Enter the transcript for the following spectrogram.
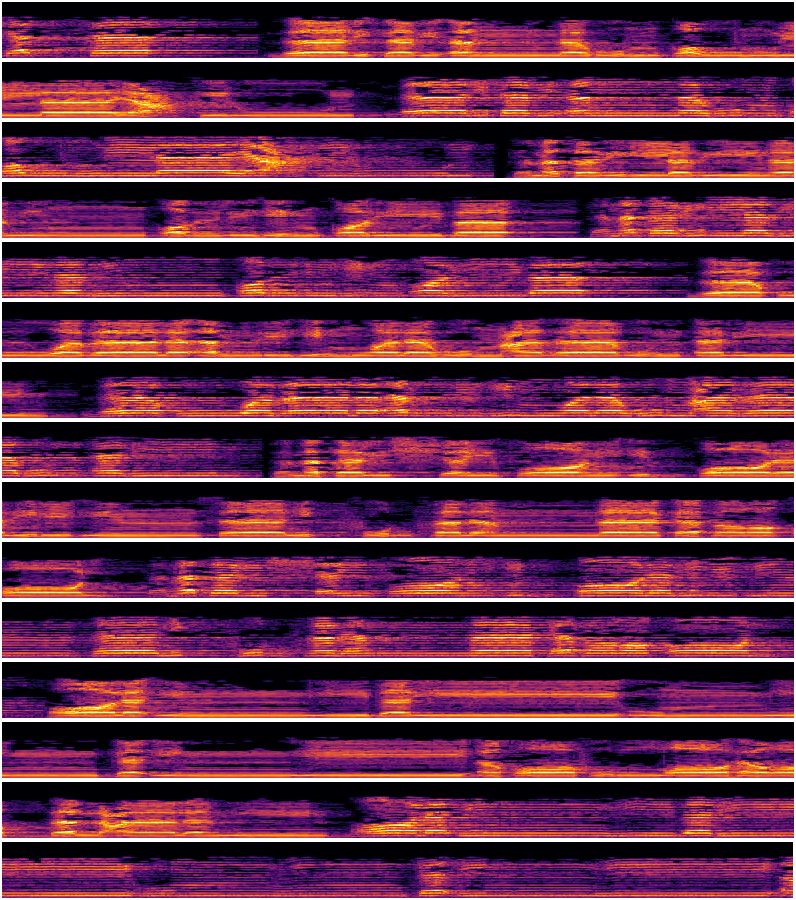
شتى ذلك بأنهم قوم لا يعقلون ذلك بأنهم قوم لا يعقلون كمثل الذين من قبلهم قريبا كمثل الذين من قبلهم قريبا ذاقوا وبال أمرهم ولهم عذاب أليم. ذاقوا وبال أمرهم ولهم عذاب أليم. فمثل الشيطان إذ قال للإنسان اكفر فلما كفر قال فمثل الشيطان إذ قال للإنسان اكفر يكفر فلما كفر قال قال إني بريء منك إني أخاف الله رب العالمين. قال إني بريء منك إني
